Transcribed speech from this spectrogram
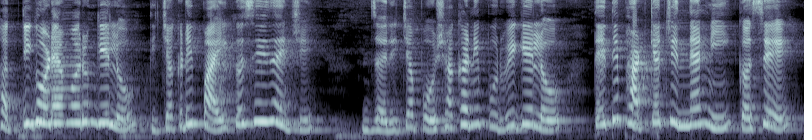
हत्ती घोड्यांवरून गेलो तिच्याकडे पायी कसेही जायचे? जरीच्या पोशाखाने पूर्वी गेलो तेथे फाटक्या चिंध्यांनी कसे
